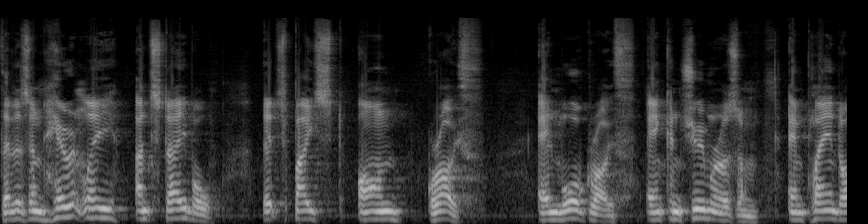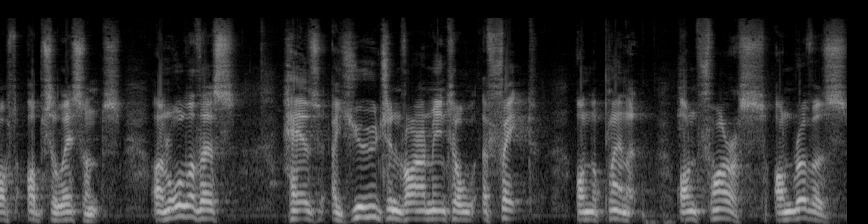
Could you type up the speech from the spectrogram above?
that is inherently unstable. It's based on growth and more growth and consumerism and planned obsolescence. And all of this has a huge environmental effect on the planet, on forests, on rivers,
